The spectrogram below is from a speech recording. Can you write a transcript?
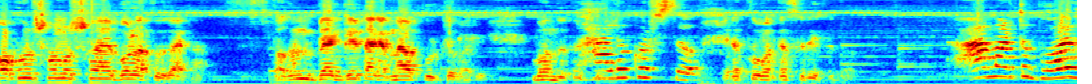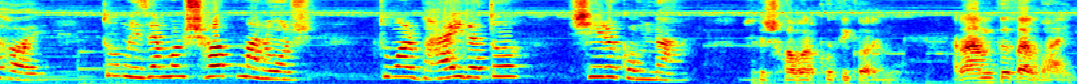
কখন সমস্যা হয় বলা তো যায় না। তখন ব্যাংকে টাকা নাও তুলতে পারি। বন্ধ থাকে। ভালো করছ। এটা তোমার কাছে রেখে দাও। আমার তো ভয় হয়। তুমি যেমন সৎ মানুষ তোমার ভাইরা তো সেরকম না। সে সবার ক্ষতি করে না। আর আমি তো তার ভাই।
